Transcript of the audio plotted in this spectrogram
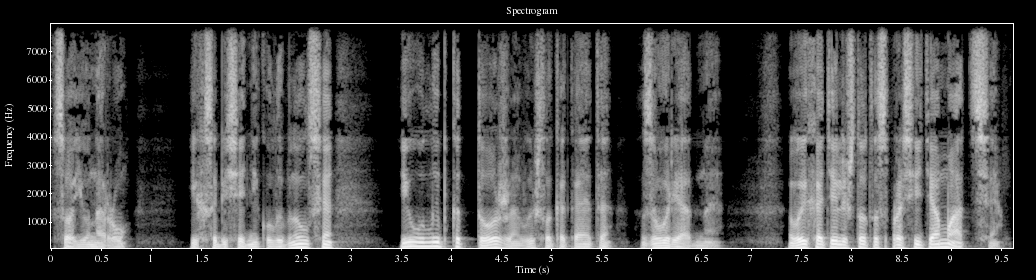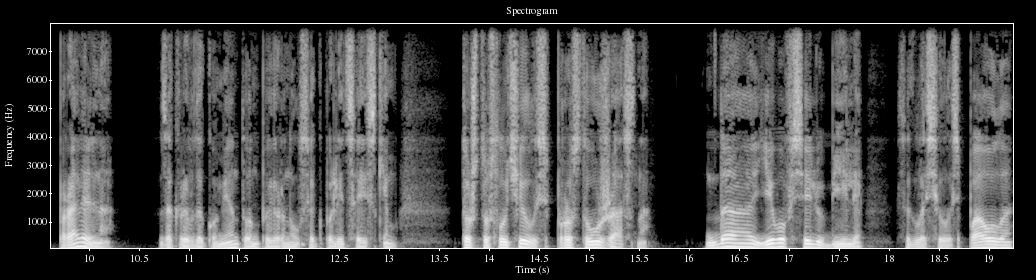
в свою нору». Их собеседник улыбнулся, и улыбка тоже вышла какая-то заурядная. «Вы хотели что-то спросить о Матце, правильно?» Закрыв документ, он повернулся к полицейским. То, что случилось, просто ужасно. Да, его все любили, согласилась Паула,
